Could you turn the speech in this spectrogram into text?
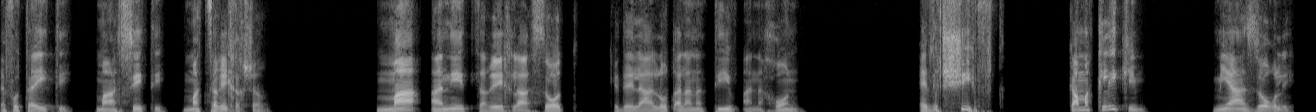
איפה טעיתי? מה עשיתי? מה צריך עכשיו? מה אני צריך לעשות כדי לעלות על הנתיב הנכון? איזה שיפט? כמה קליקים? מי יעזור לי?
